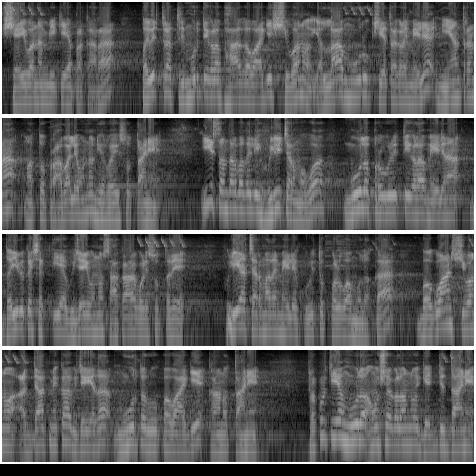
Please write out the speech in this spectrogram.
ಶೈವ ನಂಬಿಕೆಯ ಪ್ರಕಾರ ಪವಿತ್ರ ತ್ರಿಮೂರ್ತಿಗಳ ಭಾಗವಾಗಿ ಶಿವನು ಎಲ್ಲ ಮೂರು ಕ್ಷೇತ್ರಗಳ ಮೇಲೆ ನಿಯಂತ್ರಣ ಮತ್ತು ಪ್ರಾಬಲ್ಯವನ್ನು ನಿರ್ವಹಿಸುತ್ತಾನೆ. ಈ ಸಂದರ್ಭದಲ್ಲಿ ಹುಲಿ ಚರ್ಮವು ಮೂಲ ಪ್ರವೃತ್ತಿಗಳ ಮೇಲಿನ ದೈವಿಕ ಶಕ್ತಿಯ ವಿಜಯವನ್ನು ಸಾಕಾರಗೊಳಿಸುತ್ತದೆ. ಹುಲಿಯ ಚರ್ಮದ ಮೇಲೆ ಕುಳಿತುಕೊಳ್ಳುವ ಮೂಲಕ ಭಗವಾನ್ ಶಿವನು ಆಧ್ಯಾತ್ಮಿಕ ವಿಜಯದ ಮೂರ್ತ ರೂಪವಾಗಿ ಕಾಣುತ್ತಾನೆ. ಪ್ರಕೃತಿಯ ಮೂಲ ಅಂಶಗಳನ್ನು ಗೆದ್ದಿದ್ದಾನೆ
